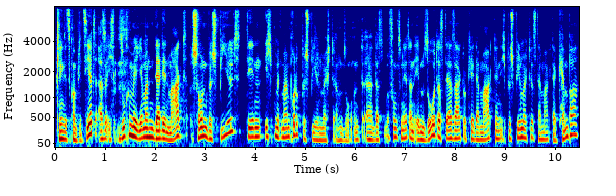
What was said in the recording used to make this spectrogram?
Klingt jetzt kompliziert. Also ich suche mir jemanden, der den Markt schon bespielt, den ich mit meinem Produkt bespielen möchte. Und, so. und äh, das funktioniert dann eben so, dass der sagt, okay, der Markt, den ich bespielen möchte, ist der Markt der Camper.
